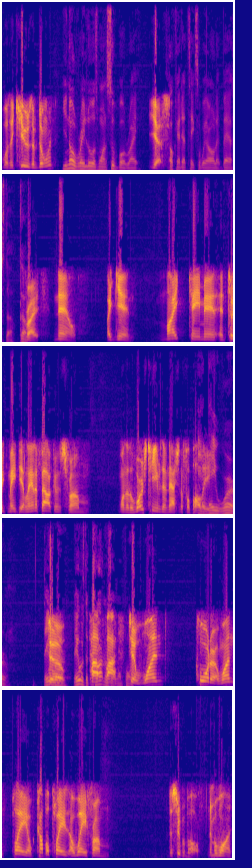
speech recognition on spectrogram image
was accused of doing. You know, Ray Lewis won a Super Bowl, right? Yes. Okay, that takes away all that bad stuff. Go Right now, again, Mike came in and took made the Atlanta Falcons from one of the worst teams in the National Football And League they were. They were. They was the top Cardinals five at one point. to one quarter, one play, a couple plays away from the Super Bowl. Number one,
